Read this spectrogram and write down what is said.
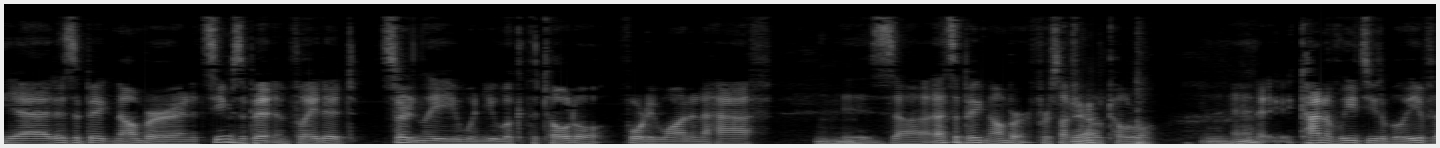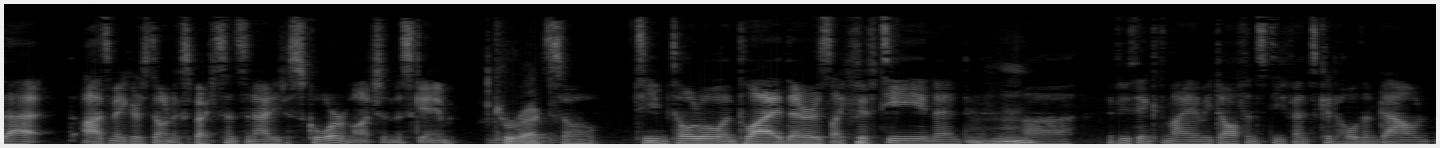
Yeah, it is a big number, and it seems a bit inflated. Certainly, when you look at the total, 41 and a half mm-hmm. is uh, that's a big number for such yeah. a low total, mm-hmm. and it kind of leads you to believe that odds makers don't expect Cincinnati to score much in this game. Correct. So team total implied there is like 15, and mm-hmm. uh, if you think the Miami Dolphins defense could hold them down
